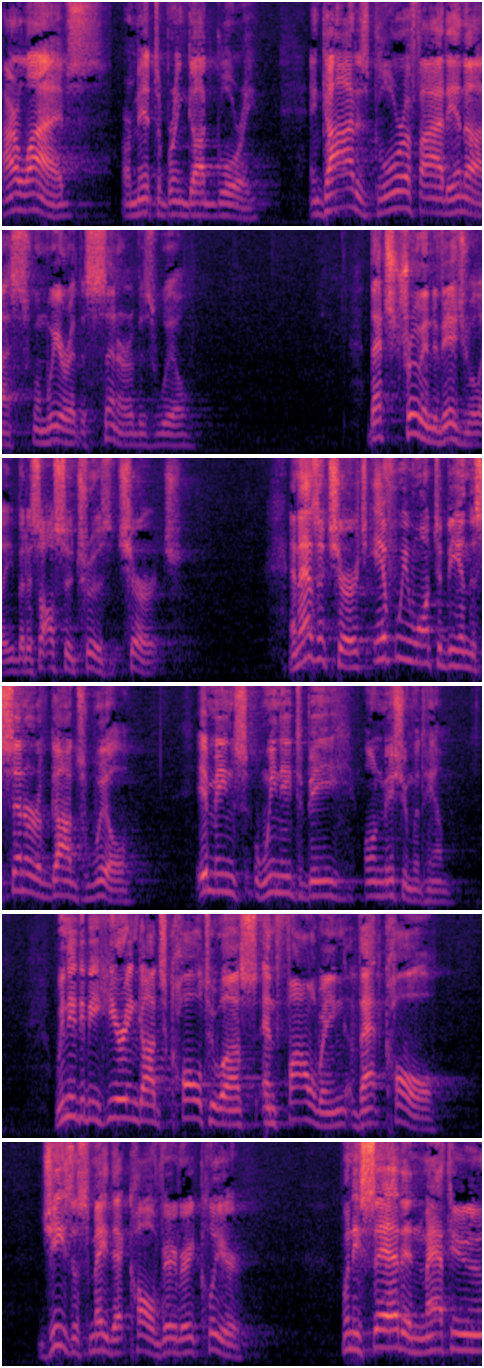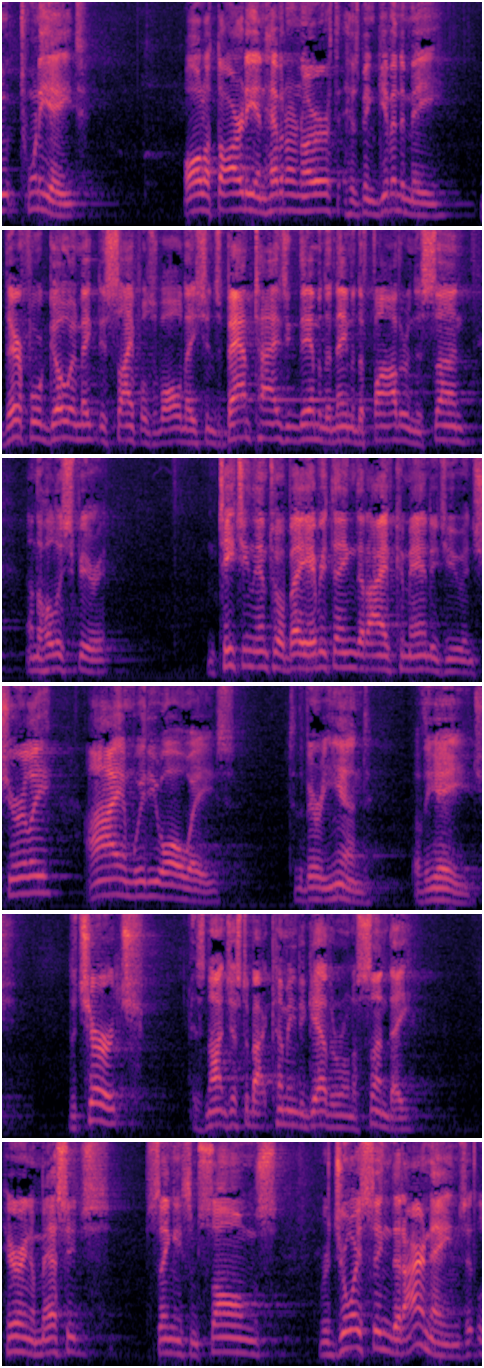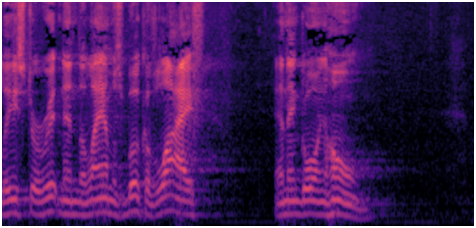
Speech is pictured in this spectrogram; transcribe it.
Our lives are meant to bring God glory. And God is glorified in us when we are at the center of His will. That's true individually, but it's also true as a church. And as a church, if we want to be in the center of God's will, it means we need to be on mission with Him. We need to be hearing God's call to us and following that call. Jesus made that call very, very clear when He said in Matthew 28, All authority in heaven and on earth has been given to me. Therefore, go and make disciples of all nations, baptizing them in the name of the Father and the Son and the Holy Spirit, and teaching them to obey everything that I have commanded you. And surely I am with you always to the very end of the age. The church is not just about coming together on a Sunday, hearing a message, singing some songs, rejoicing that our names, at least, are written in the Lamb's book of life, and then going home.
